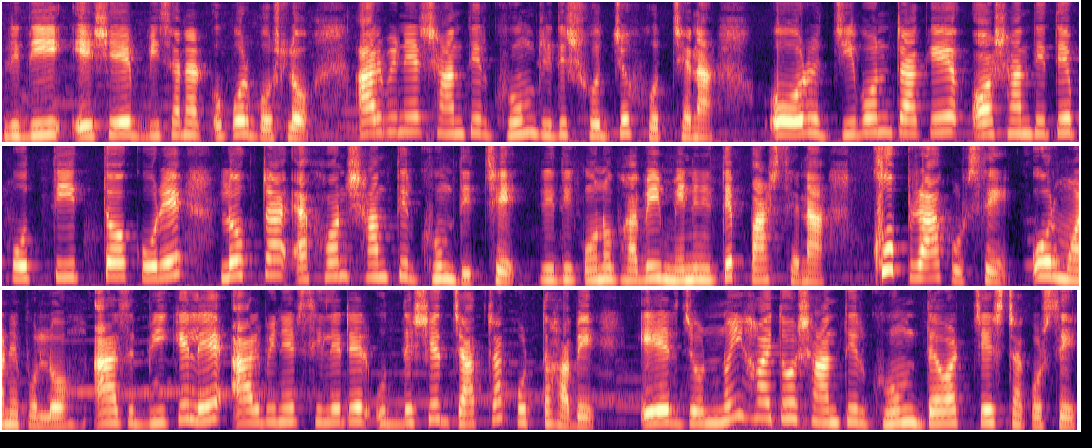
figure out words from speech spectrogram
হৃদি এসে বিছানার ওপর বসল। আরবিনের শান্তির ঘুম হৃদি সহ্য হচ্ছে না। ওর জীবনটাকে অশান্তিতে পতিত করে লোকটা এখন শান্তির ঘুম দিচ্ছে। হৃদি কোনোভাবেই মেনে নিতে পারছে না। খুব রাগ উঠছে, ওর মনে পড়ল। আজ বিকেলে আরবিনের সিলেটের উদ্দেশ্যে যাত্রা করতে হবে। এর জন্যই হয়তো শান্তির ঘুম দেওয়ার চেষ্টা করছে।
